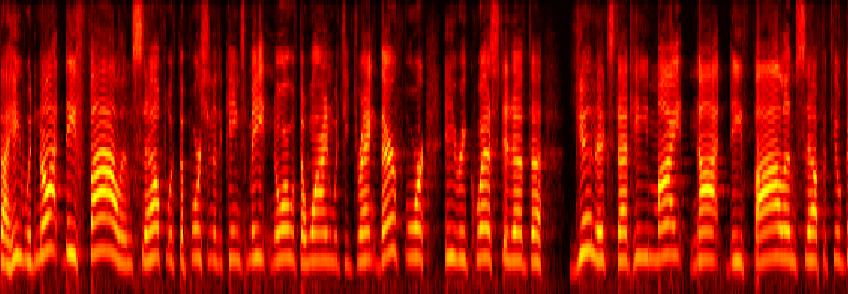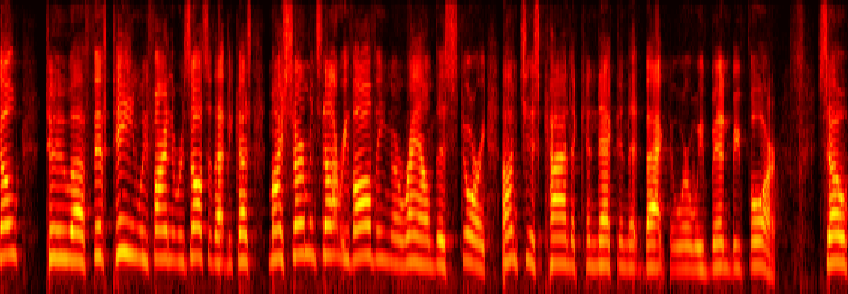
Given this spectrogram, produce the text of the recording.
that he would not defile himself with the portion of the king's meat, nor with the wine which he drank. Therefore, he requested of the eunuchs that he might not defile himself. If you'll go to uh, 15, we find the results of that because my sermon's not revolving around this story. I'm just kind of connecting it back to where we've been before. So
